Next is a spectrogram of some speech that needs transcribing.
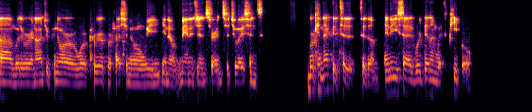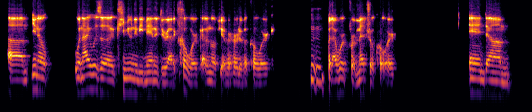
um, whether we're an entrepreneur or we're a career professional, we you know manage in certain situations, we're connected to to them. And you said we're dealing with people. Um, you know, when I was a community manager at a co-work, I don't know if you ever heard of a co-work, Mm-mm. but I worked for Metro co-work, and um,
